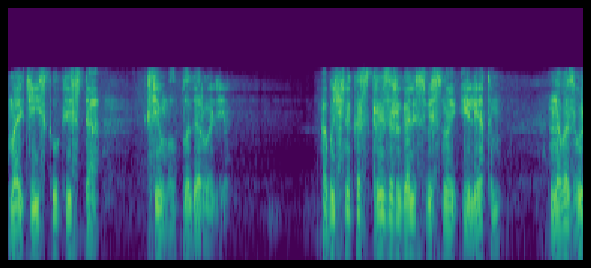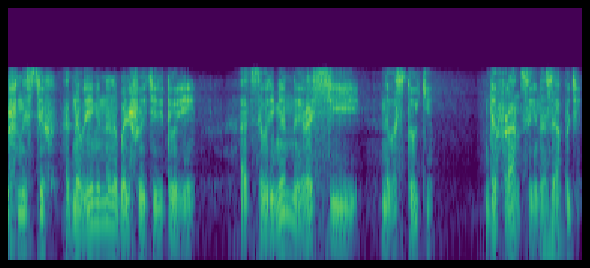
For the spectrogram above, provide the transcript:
Мальтийского креста, символ плодородия. Обычно костры зажигались весной и летом на возвышенностях одновременно на большой территории, от современной России на востоке до Франции на западе,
